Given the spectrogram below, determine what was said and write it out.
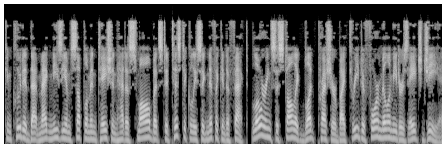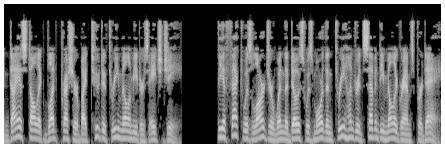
concluded that magnesium supplementation had a small but statistically significant effect, lowering systolic blood pressure by 3 to 4 mm Hg and diastolic blood pressure by 2 to 3 mm Hg. The effect was larger when the dose was more than 370 mg per day.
